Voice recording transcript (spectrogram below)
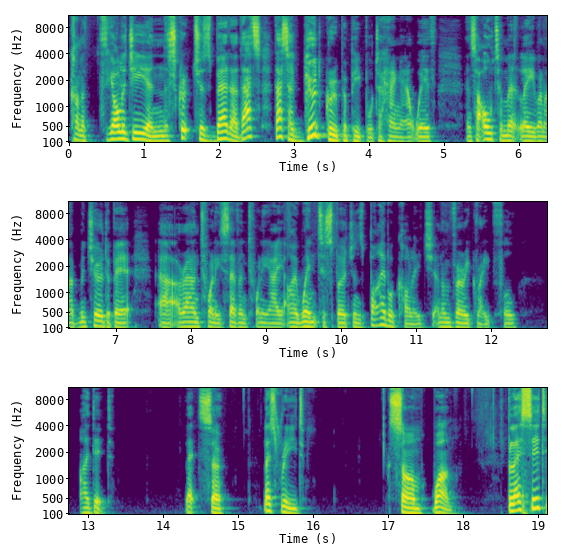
kind of theology and the scriptures better, that's, that's a good group of people to hang out with. And so ultimately, when I've matured a bit, uh, around 27, 28, I went to Spurgeon's Bible College, and I'm very grateful I did. Let's, uh, let's read Psalm 1. Blessed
